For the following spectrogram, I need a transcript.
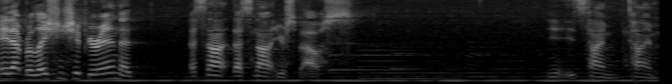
Hey, that relationship you're in, that, that's, not, that's not your spouse. It's time, time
